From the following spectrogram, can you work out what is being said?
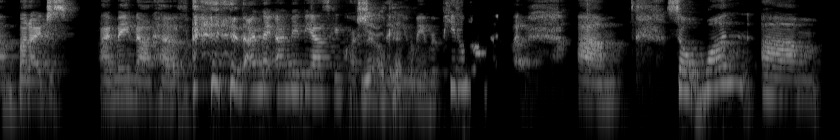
um, but I just I may not have. I may I may be asking questions Yeah, okay. that you may repeat a little bit. But, um, so one um,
